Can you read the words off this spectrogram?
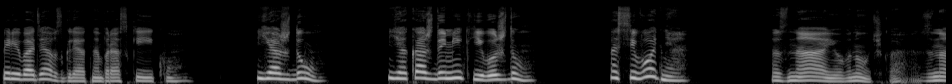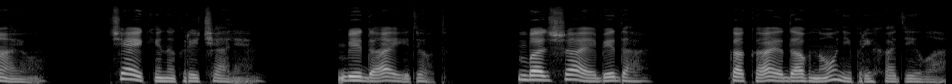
переводя взгляд на Браскийку. «Я жду. Я каждый миг его жду. А сегодня...» «Знаю, внучка, знаю. Чайки накричали. Беда идет. Большая беда. Какая давно не приходила».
